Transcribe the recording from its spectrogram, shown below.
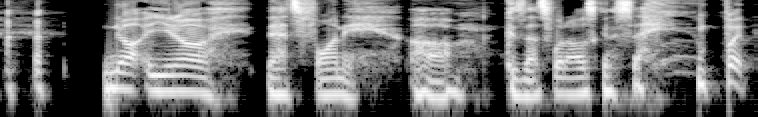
no, you know, that's funny because um, that's what I was going to say. but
